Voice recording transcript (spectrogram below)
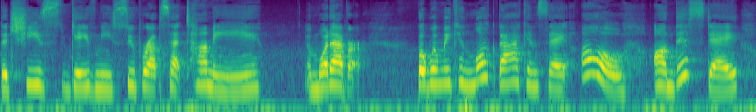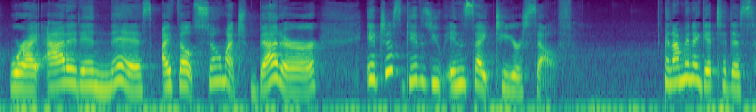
the cheese gave me super upset tummy and whatever. But when we can look back and say, oh, on this day where I added in this, I felt so much better, it just gives you insight to yourself. And I'm going to get to this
